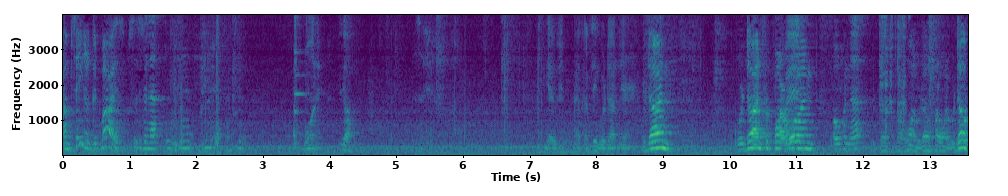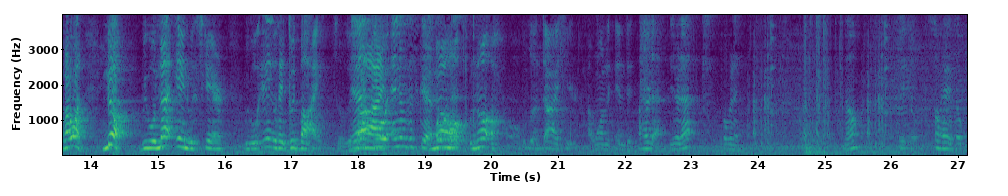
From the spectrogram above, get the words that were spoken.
I'm saying our goodbyes. What's this? Isn't that, ooh, then it's- use that one too. I want it. Let's go. What's that? Yeah, we should, I, I think we're done here. We're done. We're done for part Ready? one. Open that. We're done for part one. We're done with part one. We're done with part one. No, we will not end with a scare. We will end with a goodbye. So goodbye. Yes, we'll end with a scare. No, no. We're gonna die here. I want to end it. I heard that. You heard that? Open it. No? It's open. Oh, hey, it's open.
